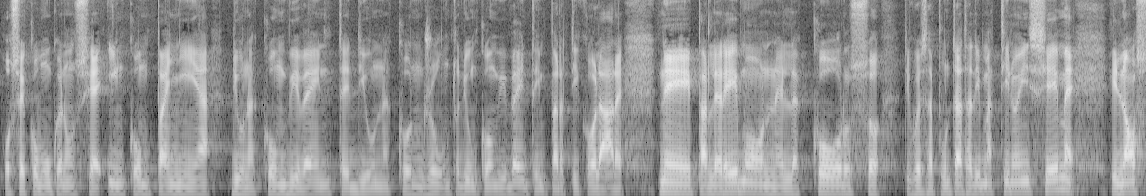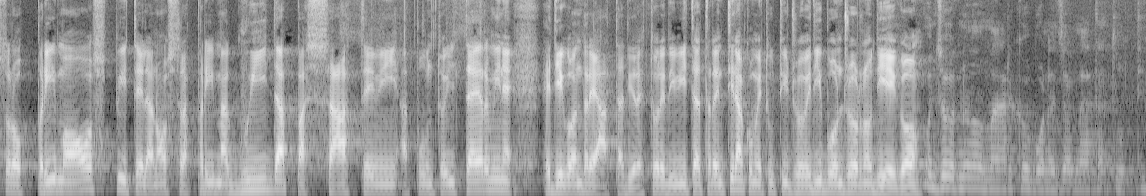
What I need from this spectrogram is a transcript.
o se comunque non si è in compagnia di una convivenza convivente di un congiunto, di un convivente in particolare. Ne parleremo nel corso di questa puntata di Mattino Insieme. Il nostro primo ospite, la nostra prima guida, passatemi appunto il termine, è Diego Andreatta, direttore di Vita Trentina, come tutti i giovedì. Buongiorno Diego. Buongiorno Marco, buona giornata a tutti.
